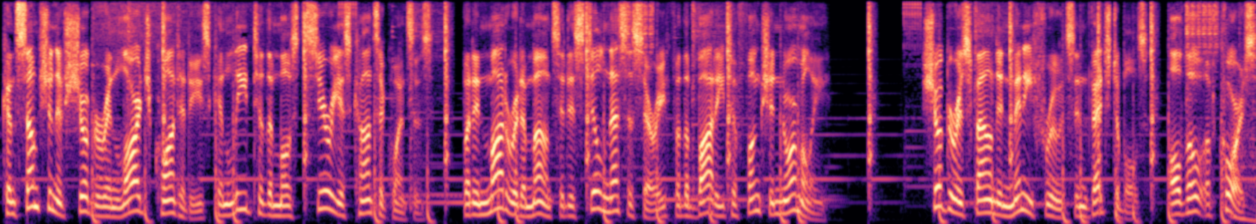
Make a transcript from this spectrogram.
Consumption of sugar in large quantities can lead to the most serious consequences, but in moderate amounts it is still necessary for the body to function normally. Sugar is found in many fruits and vegetables, although, of course,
